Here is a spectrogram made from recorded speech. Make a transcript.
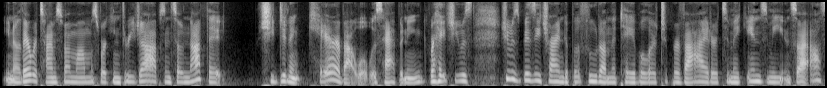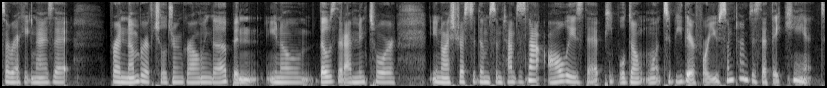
You know there were times my mom was working three jobs and so not that she didn't care about what was happening right? She was she was busy trying to put food on the table or to provide or to make ends meet. And so i also recognize that for a number of children growing up and you know those that i mentor you know i stress to them sometimes it's not always that people don't want to be there for you. Sometimes it's that they can't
